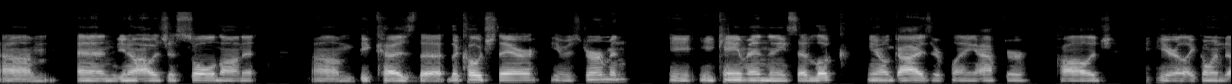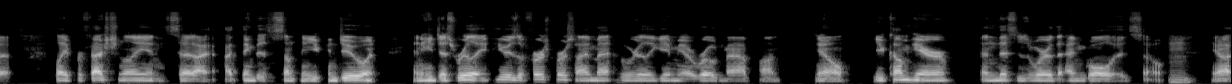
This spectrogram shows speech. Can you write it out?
Um, and, you know, I was just sold on it um, because the, the coach there, he was German. He, he came in and he said, look, you know, guys are playing after college here, like going to play professionally. And he said, I, I think this is something you can do. And, and he just really, he was the first person I met who really gave me a roadmap on, you know, you come here, and this is where the end goal is. So, mm. you know,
